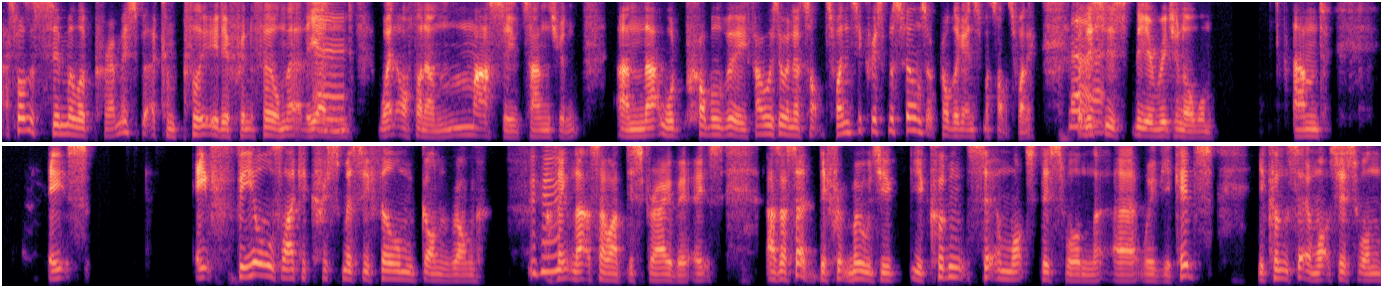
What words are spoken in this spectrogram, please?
I suppose, a similar premise, but a completely different film that at the Yeah. end went off on a massive tangent. And that would probably, if I was doing a top 20 Christmas films, it would probably get into my top 20. But this is the original one. And it's, it feels like a Christmassy film gone wrong. I mhm. think that's how I'd describe it. It's, as I said, different moods. You you couldn't sit and watch this one uh, with your kids. You couldn't sit and watch this one.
